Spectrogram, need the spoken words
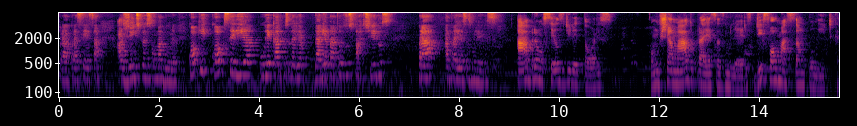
para ser essa agente transformadora? Qual que, qual que seria o recado que você daria, daria para todos os partidos para atrair essas mulheres? Abram os seus diretórios com um chamado para essas mulheres de formação política,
